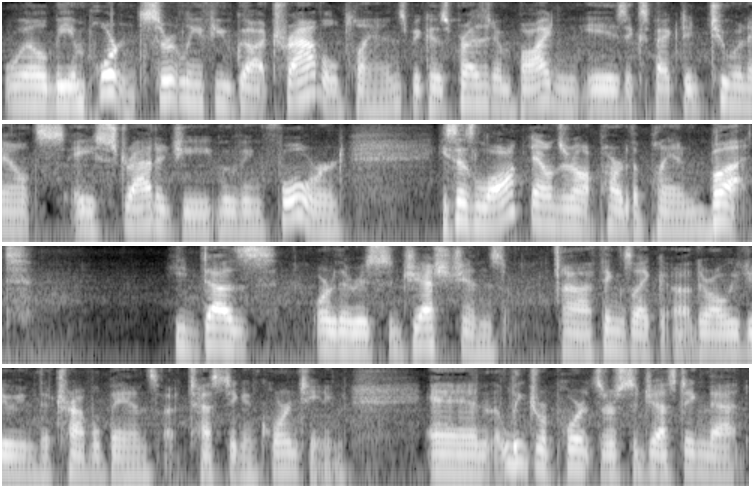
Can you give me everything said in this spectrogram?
will be important, certainly if you've got travel plans, because President Biden is expected to announce a strategy moving forward. He says lockdowns are not part of the plan, but he does, or there is suggestions, uh, things like uh, they're always doing the travel bans, uh, testing and quarantining. And leaked reports are suggesting that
